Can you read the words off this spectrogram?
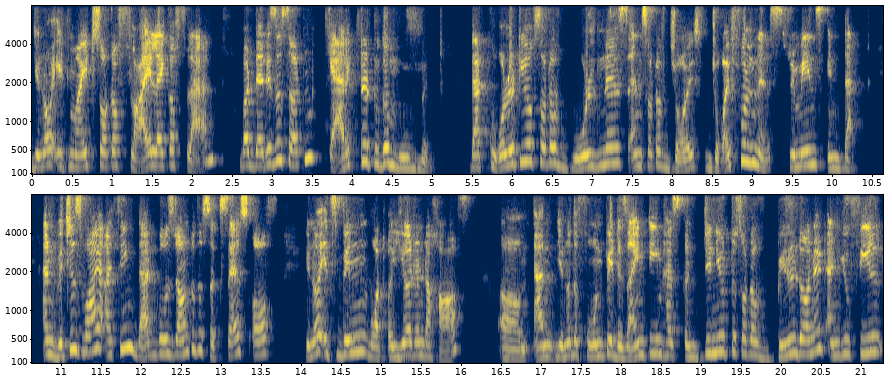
you know it might sort of fly like a flag but there is a certain character to the movement. That quality of sort of boldness and sort of joy joyfulness remains intact and which is why i think that goes down to the success of you know it's been what a year and a half. Um, and you know the PhonePe design team has continued to sort of build on it. And you feel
